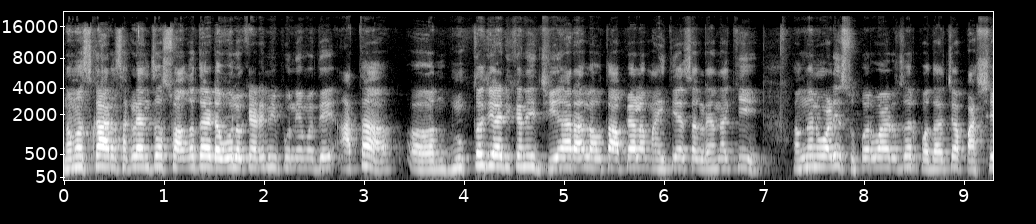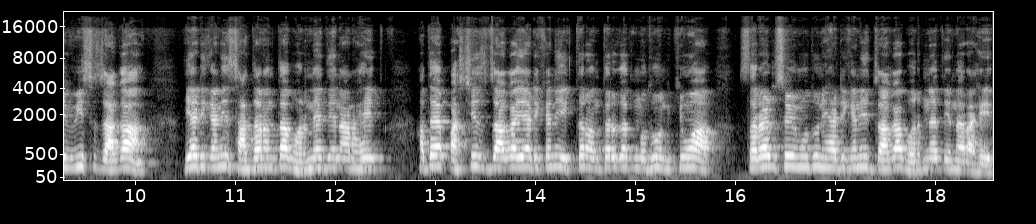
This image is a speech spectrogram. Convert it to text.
नमस्कार सगळ्यांचं स्वागत आहे डबल अकॅडमी पुणेमध्ये. आता नुकतं नुकतंच या ठिकाणी जी आर आला होता आपल्याला माहिती आहे सगळ्यांना की अंगणवाडी सुपरवायझर पदाच्या पाचशे वीस जागा या ठिकाणी साधारणतः भरण्यात येणार आहेत. आता या पाचशे जागा या ठिकाणी एकतर अंतर्गतमधून किंवा सरळ सेवेमधून या ठिकाणी जागा भरण्यात येणार आहेत.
